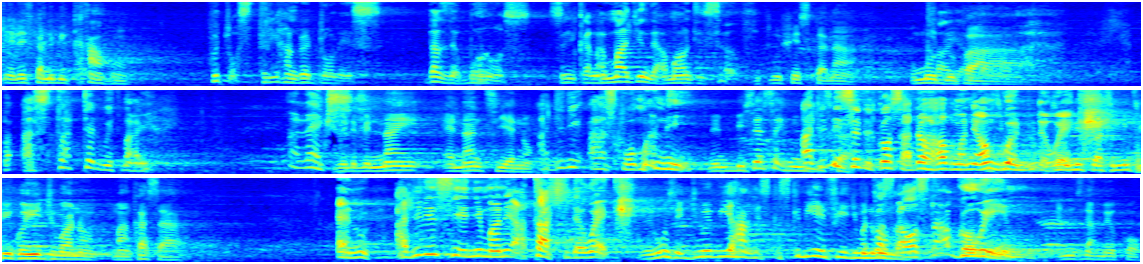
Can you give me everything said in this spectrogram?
sika no bi ka ho which was $300. That's the bonus. So you can imagine the amount itself. nti wohwɛ sika no uh, a ɔmu duru paa But I started with my, my legs. mede me nan eh, ɛnanteɛ no I didn't ask for money. I didn't say because I don't have money, I'm going to do the work. sika sɛ metumi kɔyɛ adwuma no manka saa And I didn't see any money attached to the work. ɛhu sɛ adwuma bi ha sika bi ɛmfi Because I was now going. ɛno nti na mekɔ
